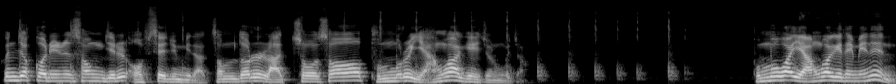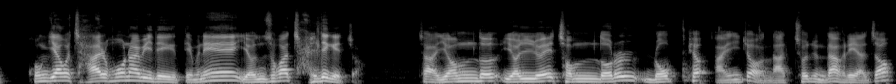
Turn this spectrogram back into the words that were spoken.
끈적거리는 성질을 없애줍니다. 점도를 낮춰서 분무를 양호하게 해주는 거죠. 분무가 양호하게 되면은 공기하고 잘 혼합이 되기 때문에 연소가 잘 되겠죠. 자, 염도, 연료의 점도를 높여, 아니죠. 낮춰준다. 그래야죠.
